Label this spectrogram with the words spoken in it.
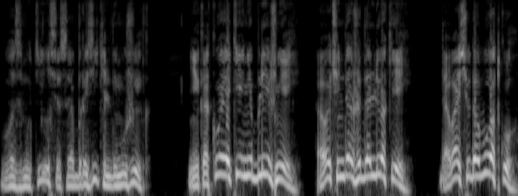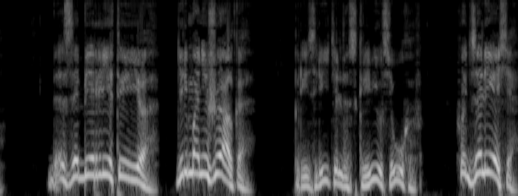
Возмутился сообразительный мужик. Никакой я тебе не ближний, а очень даже далекий. Давай сюда водку. Да забери ты ее, дерьма не жалко. Презрительно скривился Ухов. Хоть залейся.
